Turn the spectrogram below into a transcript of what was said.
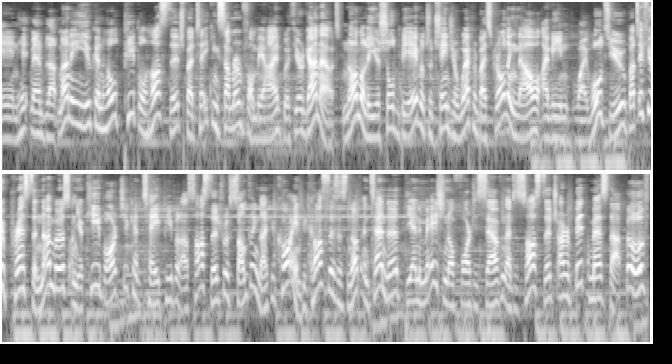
In Hitman Blood Money, you can hold people hostage by taking someone from behind with your gun out. Normally, you shouldn't be able to change your weapon by scrolling now, I mean, why would you? But if you press the numbers on your keyboard, you can take people as hostage with something like a coin. Because this is not intended, the animation of 47 and his hostage are a bit messed up. Both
